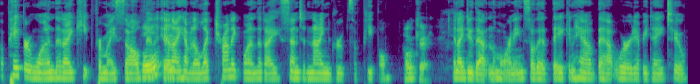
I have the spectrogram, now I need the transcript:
a, paper one that I keep for myself, oh, and, okay. and I have an electronic one that I send to nine groups of people. Okay. And I do that in the morning so that they can have that word every day too.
